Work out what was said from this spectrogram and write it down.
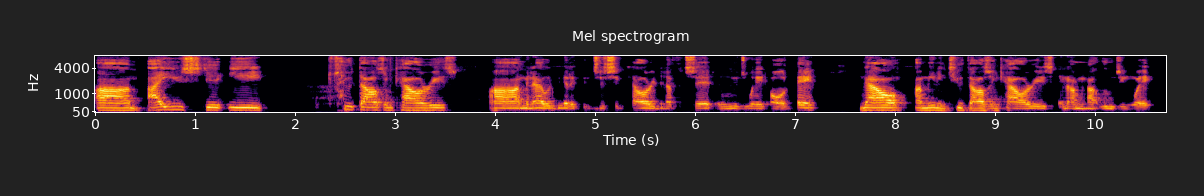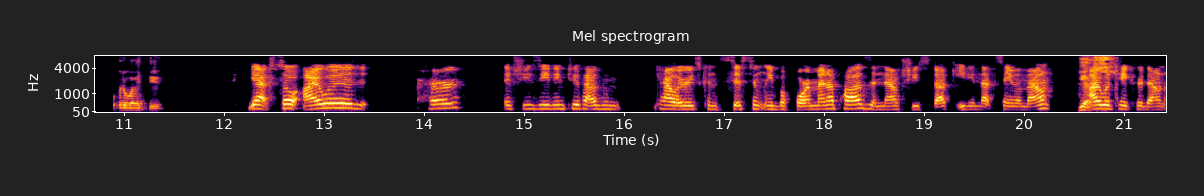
Um, I used to eat 2,000 calories, um, and I would be at a consistent calorie deficit and lose weight all day. Now I'm eating 2,000 calories and I'm not losing weight. What do I do? Yeah, so I would, her, if she's eating 2,000 calories consistently before menopause and now she's stuck eating that same amount, yes. I would take her down.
